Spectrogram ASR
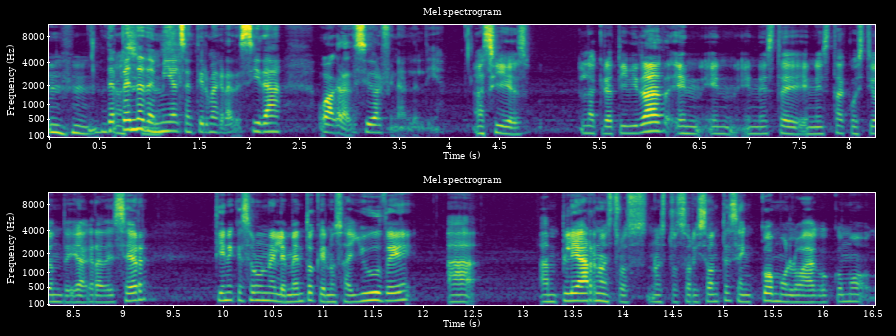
Depende de mí el sentirme agradecida o agradecido al final del día. Así es. La creatividad en, en, este, en esta cuestión de agradecer tiene que ser un elemento que nos ayude a ampliar nuestros, nuestros horizontes en cómo lo hago, cómo,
